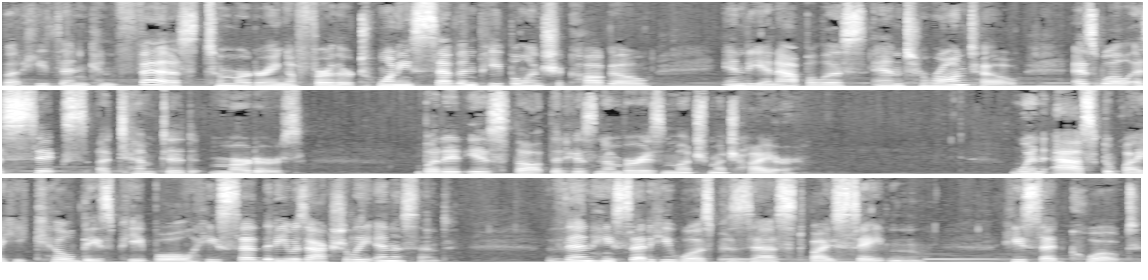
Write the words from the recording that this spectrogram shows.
But he then confessed to murdering a further 27 people in Chicago Indianapolis, and Toronto, as well as six attempted murders. But it is thought that his number is much, much higher. When asked why he killed these people, he said that he was actually innocent. Then he said he was possessed by Satan. He said, quote,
